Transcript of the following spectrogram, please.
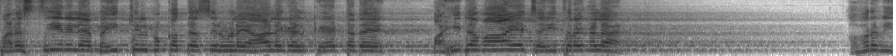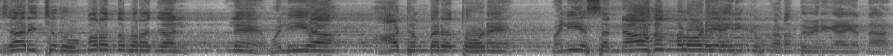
ഫലസ്തീനിലെ ബൈത്തുൽ മുക്കദ്സിലുള്ള ആളുകൾ കേട്ടത് മഹിതമായ ചരിത്രങ്ങളാണ്. അവർ വിചാരിച്ചത് ഉമർ എന്ന് പറഞ്ഞാൽ അല്ലേ വലിയ ആഡംബരത്തോടെ വലിയ സന്നാഹങ്ങളോടെ ആയിരിക്കും കടന്നു വരിക എന്നാണ്.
